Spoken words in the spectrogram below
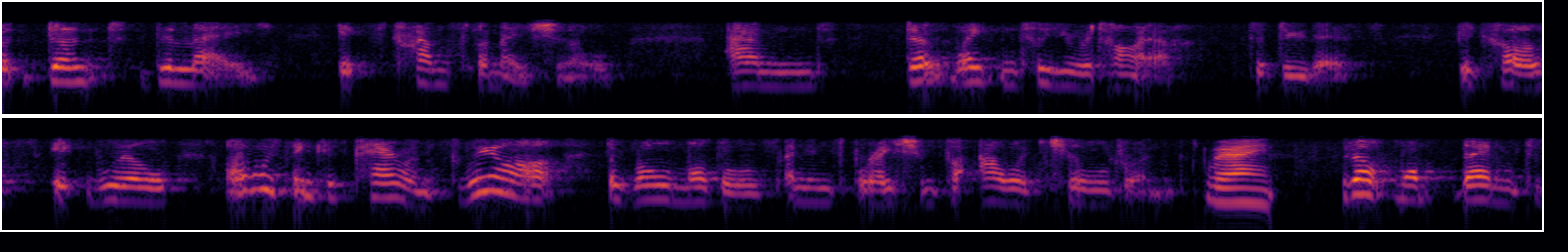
but don't delay. It's transformational. And don't wait until you retire to do this because it will. I always think as parents, we are the role models and inspiration for our children. Right. We don't want them to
